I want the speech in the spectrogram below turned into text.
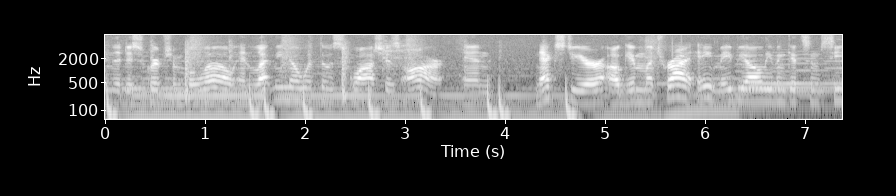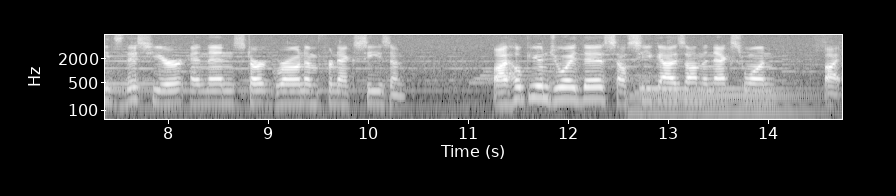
in the description below and let me know what those squashes are. And next year, I'll give them a try. Hey, maybe I'll even get some seeds this year and then start growing them for next season. Well, I hope you enjoyed this. I'll see you guys on the next one. Bye.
